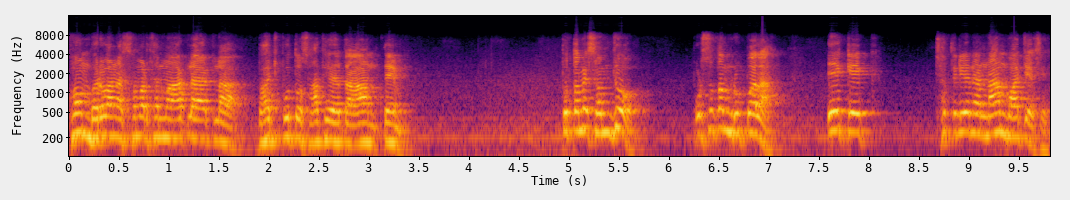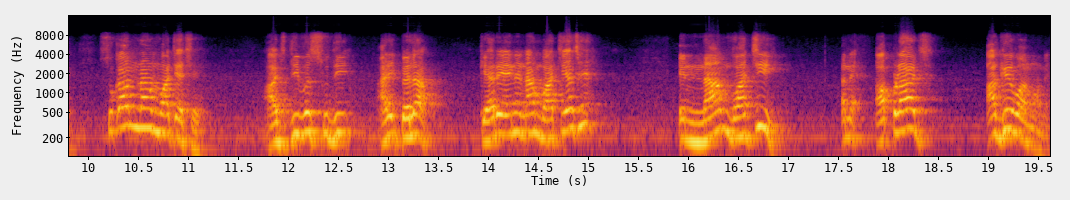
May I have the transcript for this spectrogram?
ફોર્મ ભરવાના સમર્થનમાં આટલા આટલા ભાજપૂતો સાથે હતા આમ તેમ. તો તમે સમજો, પુરુષોત્તમ રૂપાલા એક એક ક્ષત્રિયના નામ વાંચે છે. શું કામ નામ વાંચે છે? આજ દિવસ સુધી આની પહેલા ક્યારે એને નામ વાંચ્યા છે? એ નામ વાંચી અને આપણા જ આગેવાનોને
